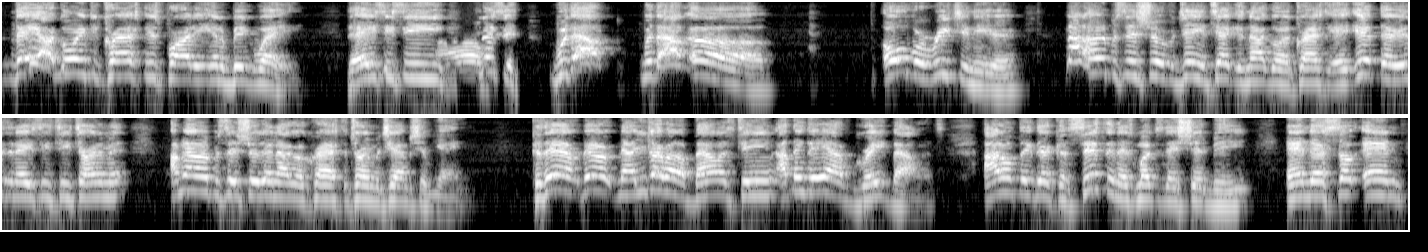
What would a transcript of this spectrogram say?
they are going to crash this party in a big way. The ACC. Oh. Listen, without without uh overreaching here, not 100% sure Virginia Tech is not going to crash the if there is an ACC tournament. I'm not 100% sure they're not going to crash the tournament championship game. Cuz they're they're now you talk about a balanced team. I think they have great balance. I don't think they're consistent as much as they should be. And they're so and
